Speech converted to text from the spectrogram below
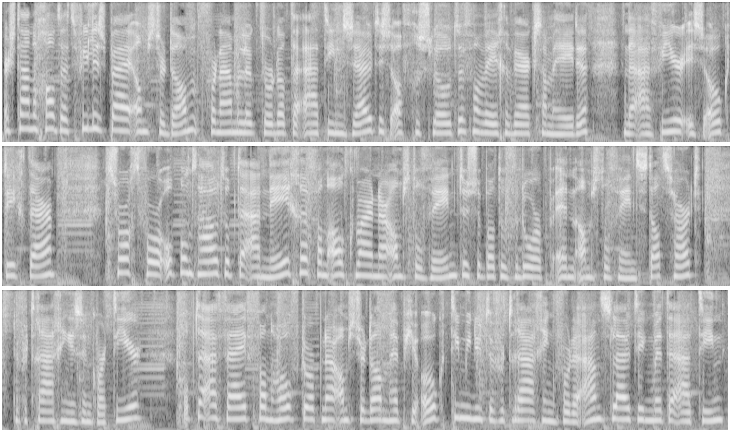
Er staan nog altijd files bij Amsterdam. Voornamelijk doordat de A10 Zuid is afgesloten vanwege werkzaamheden. De A4 is ook dicht daar. Zorgt voor oponthoud op de A9 van Alkmaar naar Amstelveen... tussen Badhoevedorp en Amstelveen Stadshart. De vertraging is een kwartier. Op de A5 van Hoofddorp naar Amsterdam heb je ook 10 minuten vertraging... voor de aansluiting met de A10.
